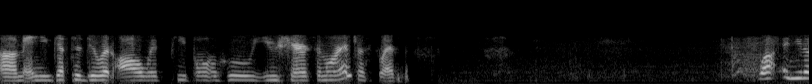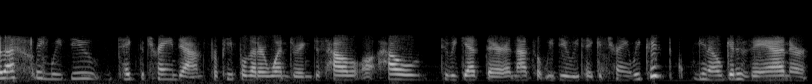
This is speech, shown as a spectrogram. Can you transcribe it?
Um, and you get to do it all with people who you share similar interests with. Well, and you know that's the thing we do take the train down for people that are wondering just how how do we get there, and that's what we do. We take a train. We could, you know, get a van or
